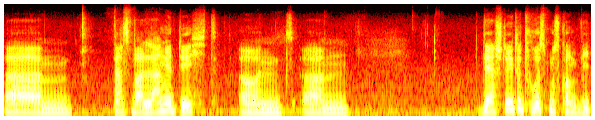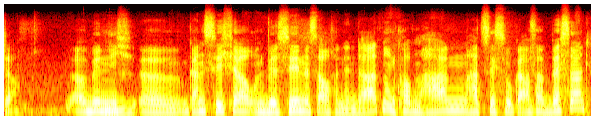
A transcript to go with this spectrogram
Ähm, das war lange dicht und ähm, der Städtetourismus kommt wieder. Da bin ich äh, ganz sicher und wir sehen es auch in den Daten. Und Kopenhagen hat sich sogar verbessert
